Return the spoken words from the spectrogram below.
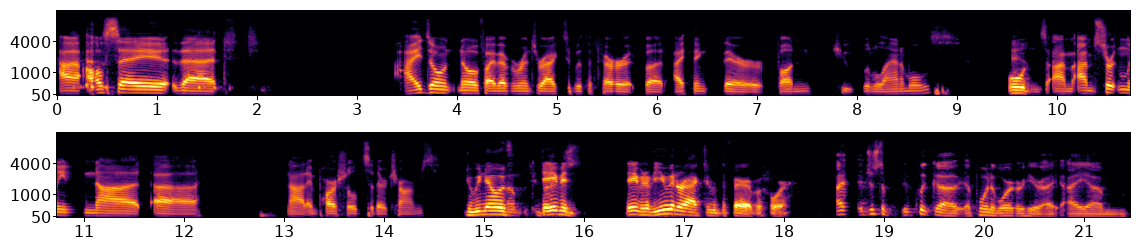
I, I'll say that I don't know if I've ever interacted with a ferret, but I think they're fun, cute little animals. Well- and I'm I'm certainly not uh not impartial to their charms. Do we know if Um, David? just- David, have you interacted with the ferret before? I just a, a quick uh, a point of order here. I, I um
